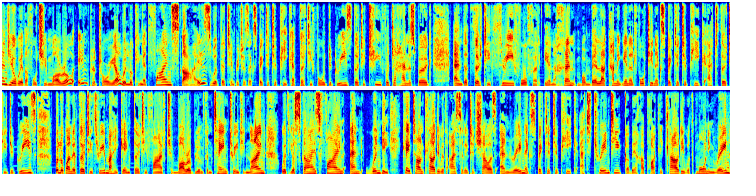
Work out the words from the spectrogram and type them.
And your weather for tomorrow in Pretoria, we're looking at fine skies with the temperatures expected to peak at 34 degrees, 32 for Johannesburg, and at 33 for Vereeniging. Mbombela coming in at 14, expected to peak at 30 degrees. At 33, Mahikeng 35 tomorrow. Bloemfontein 29 with your skies fine and windy. Cape Town cloudy with isolated showers and rain expected to peak at 20. Gqeberha partly cloudy with morning rain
